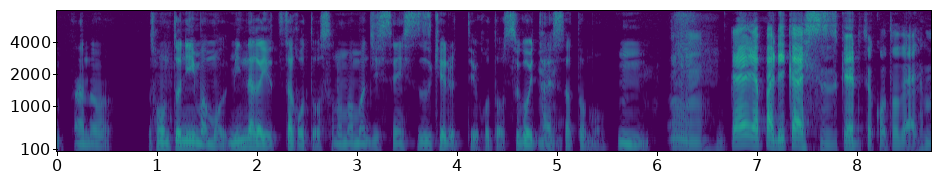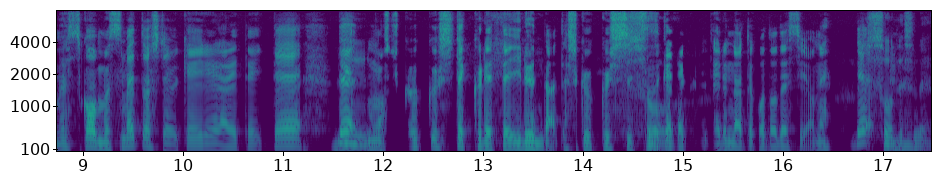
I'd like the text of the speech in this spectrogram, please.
ん。あの本当に今もうみんなが言ってたことをそのまま実践し続けるっていうことをすごい大切だと思う。うん。うん。で、やっぱり理解し続けるってことで、息子を娘として受け入れられていて、で、うんもう祝福してくれているんだって、祝福し続けてくれてるんだってことですよね。で、そうですね。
